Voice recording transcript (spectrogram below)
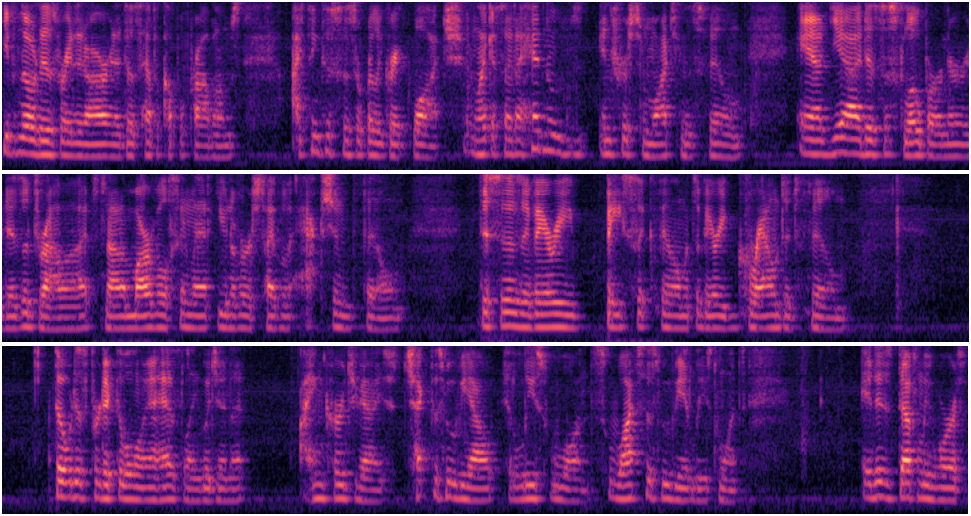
even though it is rated R and it does have a couple problems, I think this is a really great watch. And like I said, I had no interest in watching this film. And yeah, it is a slow burner. It is a drama. It's not a Marvel Cinematic Universe type of action film this is a very basic film. It's a very grounded film. Though it is predictable and it has language in it, I encourage you guys to check this movie out at least once. Watch this movie at least once. It is definitely worth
